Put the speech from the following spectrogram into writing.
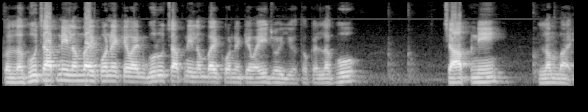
તો લઘુચાપની લંબાઈ કોને કહેવાય ગુરુચાપની ગુરુ ચાપની લંબાઈ કોને કહેવાય એ જોઈ લ્યો તો કે લઘુ ચાપની લંબાઈ.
